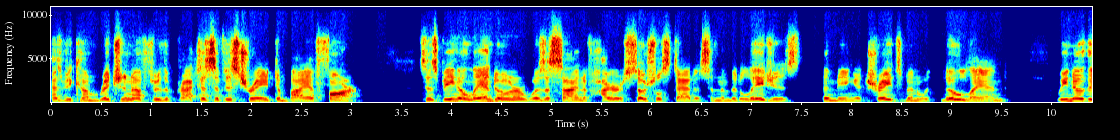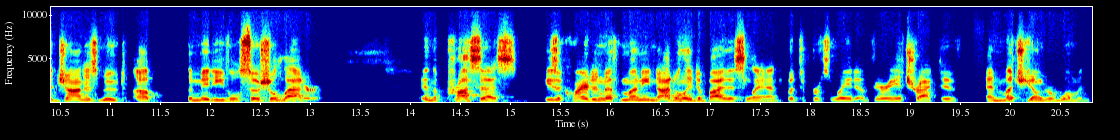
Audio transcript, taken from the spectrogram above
has become rich enough through the practice of his trade to buy a farm. Since being a landowner was a sign of higher social status in the Middle Ages than being a tradesman with no land, we know that John has moved up the medieval social ladder. In the process, he's acquired enough money not only to buy this land, but to persuade a very attractive and much younger woman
